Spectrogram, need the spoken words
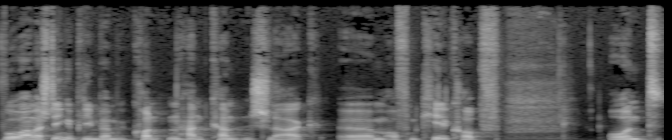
Wo waren wir stehen geblieben? Beim gekonnten Handkantenschlag ähm, auf den Kehlkopf. Und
